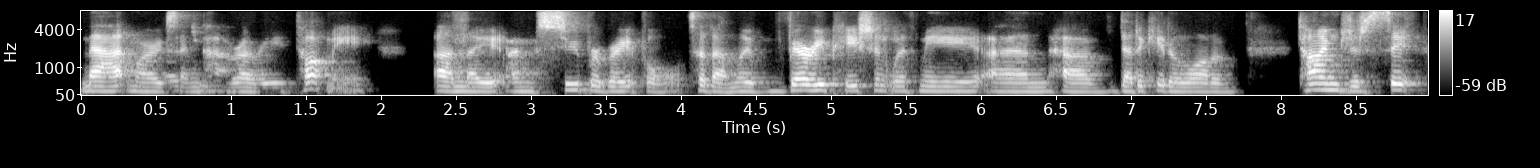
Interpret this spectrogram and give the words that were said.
Matt Marks and Pat Riley taught me. And I, I'm super grateful to them. They're very patient with me and have dedicated a lot of time to just sit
